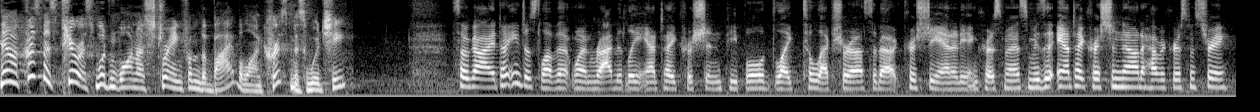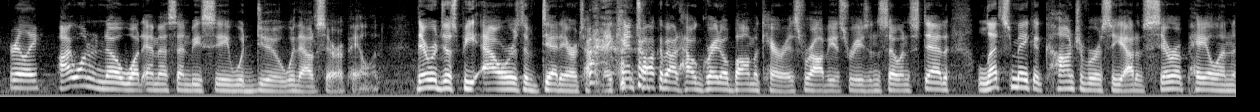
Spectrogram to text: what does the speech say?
Now, a Christmas purist wouldn't want us straying from the Bible on Christmas, would she? So, Guy, don't you just love it when rabidly anti-Christian people like to lecture us about Christianity and Christmas? I mean, is it anti-Christian now to have a Christmas tree? Really? I want to know what MSNBC would do without Sarah Palin. There would just be hours of dead air time. They can't talk about how great Obamacare is for obvious reasons. So instead, let's make a controversy out of Sarah Palin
